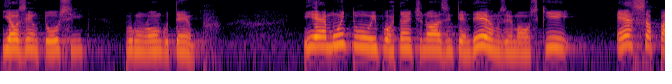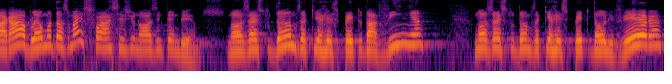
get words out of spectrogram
e ausentou-se por um longo tempo. E é muito importante nós entendermos, irmãos, que essa parábola é uma das mais fáceis de nós entendermos. Nós já estudamos aqui a respeito da vinha, nós já estudamos aqui a respeito da oliveira,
